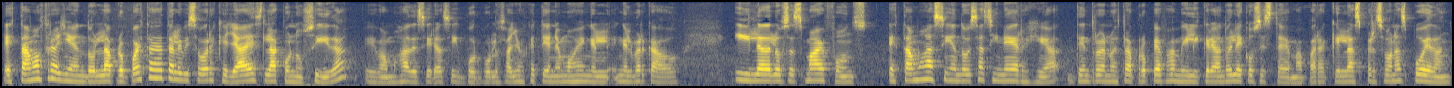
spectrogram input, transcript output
Estamos trayendo la propuesta de televisores que ya es la conocida, eh, vamos a decir así, por, por los años que tenemos en el, en el mercado, y la de los smartphones. Estamos haciendo esa sinergia dentro de nuestra propia familia y creando el ecosistema para que las personas puedan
